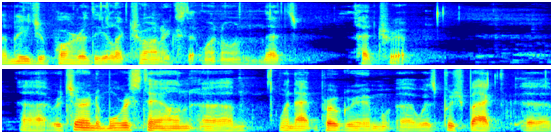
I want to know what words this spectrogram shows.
a major part of the electronics that went on that that trip. Uh, returned to Moorestown um, when that program uh, was pushed back uh,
